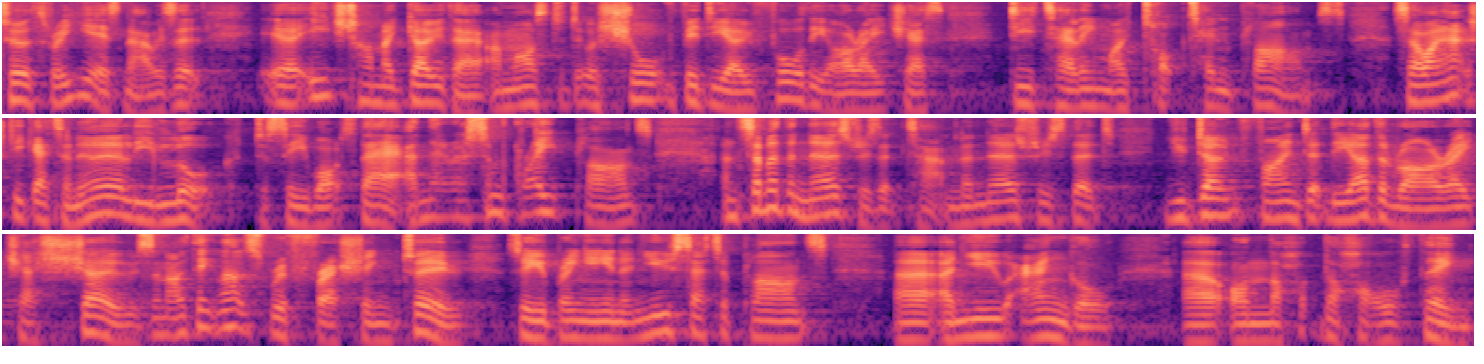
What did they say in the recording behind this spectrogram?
two or three years now is that uh, each time I go there, I'm asked to do a short video for the RHS detailing my top 10 plants. So I actually get an early look to see what's there. And there are some great plants. And some of the nurseries at Tatton are nurseries that you don't find at the other RHS shows. And I think that's refreshing too. So you're bringing in a new set of plants, uh, a new angle uh, on the, the whole thing.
